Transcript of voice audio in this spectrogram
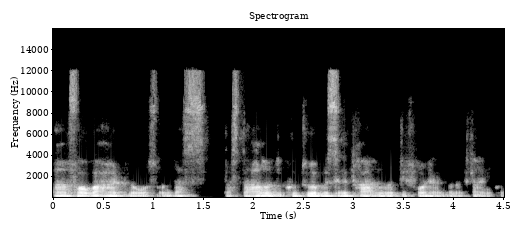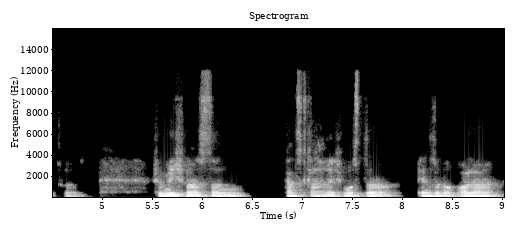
äh, vorbehaltlos und dass, dass da so die Kultur ein bisschen getragen wird, wie vorher in so einer kleinen Kultur. Für mich war es dann ganz klar, ich musste in so eine Rolle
